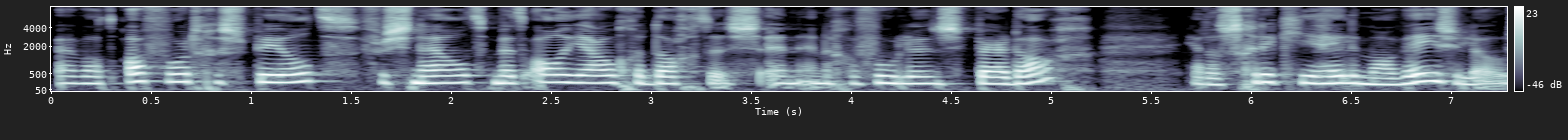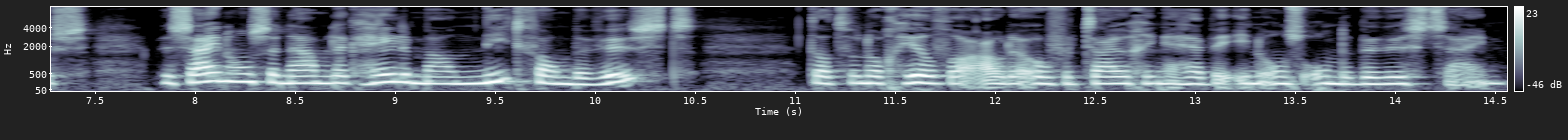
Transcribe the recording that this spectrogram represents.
eh, wat af wordt gespeeld, versneld met al jouw gedachten en, en gevoelens per dag, ja, dan schrik je helemaal wezenloos. We zijn ons er namelijk helemaal niet van bewust dat we nog heel veel oude overtuigingen hebben in ons onderbewustzijn.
